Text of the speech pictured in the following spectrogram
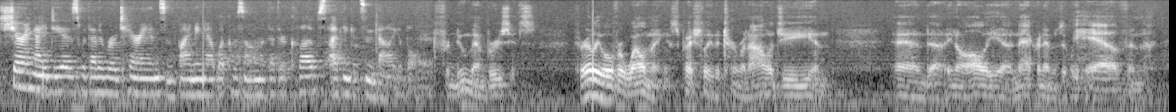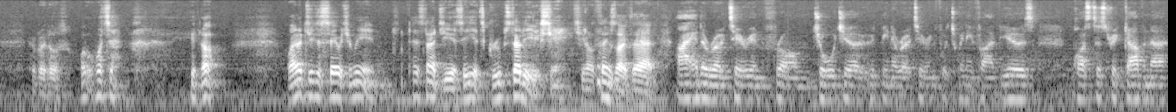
sharing ideas with other Rotarians and finding out what goes on with other clubs, I think it's invaluable. For new members, it's fairly overwhelming, especially the terminology and, and, uh, you know, all the uh, acronyms that we have, and everybody goes, "What- what's that? You know, why don't you just say what you mean? That's not GSE, it's Group Study Exchange, you know, things like that. I had a Rotarian from Georgia who'd been a Rotarian for 25 years, past district governor,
